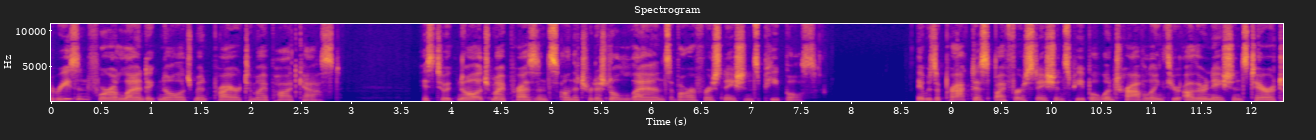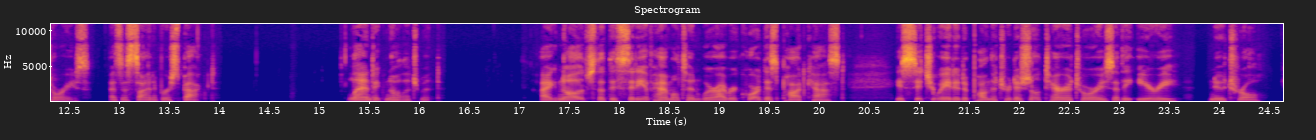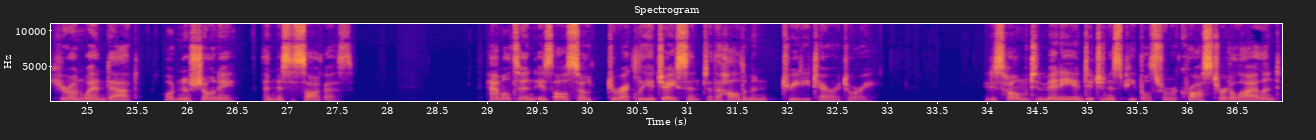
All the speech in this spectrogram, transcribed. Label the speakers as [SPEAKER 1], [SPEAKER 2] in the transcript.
[SPEAKER 1] The reason for a land acknowledgement prior to my podcast is to acknowledge my presence on the traditional lands of our First Nations peoples. It was a practice by First Nations people when traveling through other nations' territories as a sign of respect. Land acknowledgement. I acknowledge that the city of Hamilton, where I record this podcast, is situated upon the traditional territories of the Erie, Neutral, Huron Wendat, Haudenosaunee, and Mississaugas. Hamilton is also directly adjacent to the Haldimand Treaty Territory. It is home to many Indigenous peoples from across Turtle Island,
